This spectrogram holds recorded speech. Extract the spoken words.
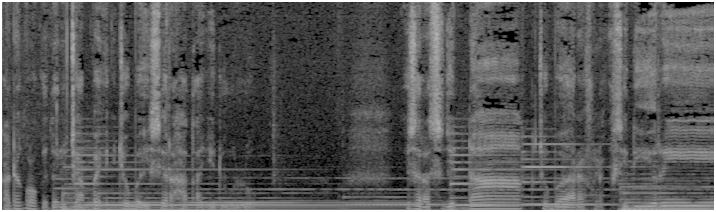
kadang kalau kita udah capek coba istirahat aja dulu. Istirahat sejenak coba refleksi diri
